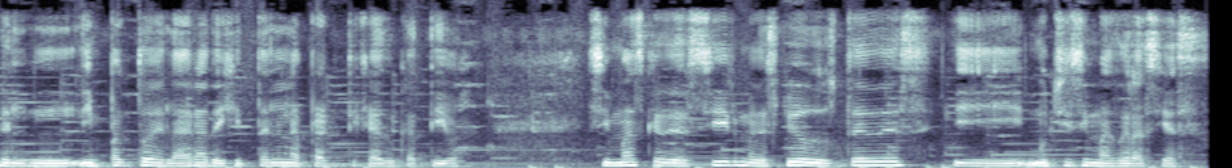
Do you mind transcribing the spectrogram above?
del impacto de la era digital en la práctica educativa. Sin más que decir, me despido de ustedes y muchísimas gracias.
